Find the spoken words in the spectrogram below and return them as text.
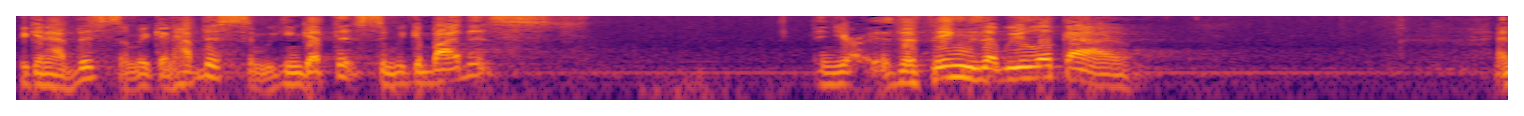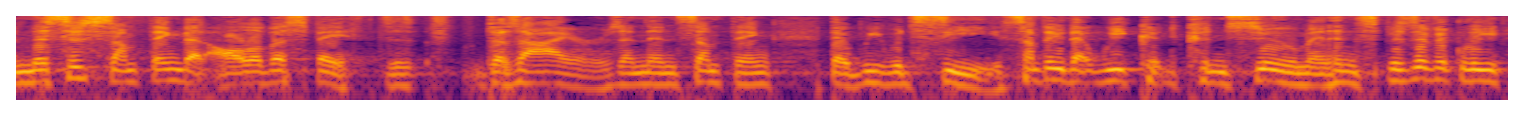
We can have this, and we can have this, and we can get this, and we can buy this. And the things that we look at. And this is something that all of us face, desires, and then something that we would see, something that we could consume. And specifically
